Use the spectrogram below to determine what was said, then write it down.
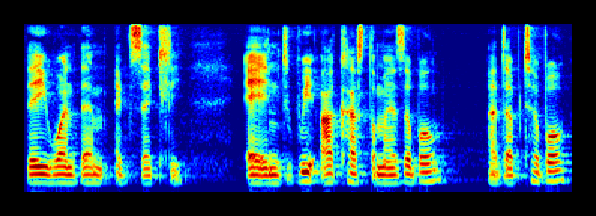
they want them exactly. And we are customizable, adaptable,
